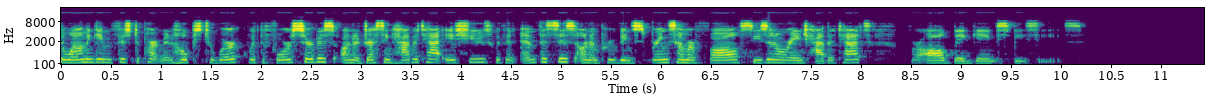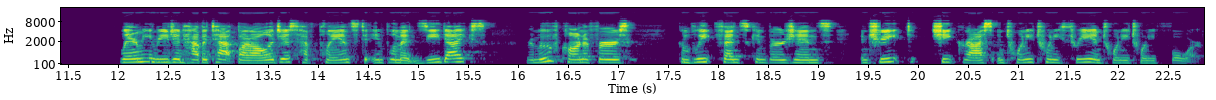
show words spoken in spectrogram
The Wyoming Game and Fish Department hopes to work with the Forest Service on addressing habitat issues with an emphasis on improving spring, summer, fall seasonal range habitats for all big game species. Laramie Region habitat biologists have plans to implement Z-dikes, remove conifers, complete fence conversions, and treat cheatgrass in 2023 and 2024.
